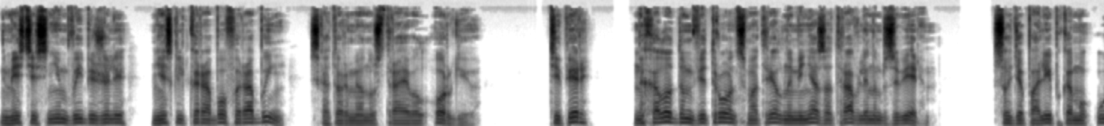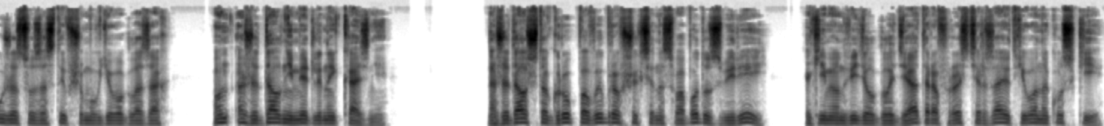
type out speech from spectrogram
Вместе с ним выбежали несколько рабов и рабынь, с которыми он устраивал оргию. Теперь на холодном ветру он смотрел на меня затравленным зверем. Судя по липкому ужасу, застывшему в его глазах, он ожидал немедленной казни. Ожидал, что группа выбравшихся на свободу зверей, какими он видел гладиаторов, растерзают его на куски.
